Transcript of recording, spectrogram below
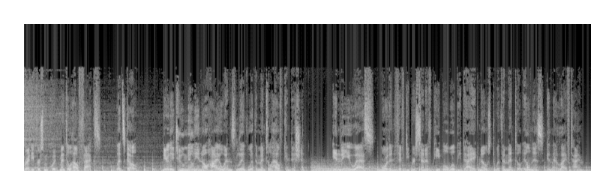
ready for some quick mental health facts? Let's go. Nearly 2 million Ohioans live with a mental health condition. In the U.S., more than 50% of people will be diagnosed with a mental illness in their lifetime.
